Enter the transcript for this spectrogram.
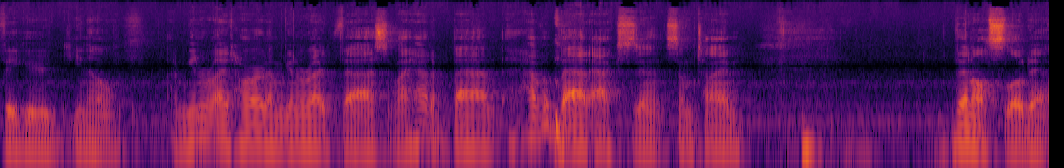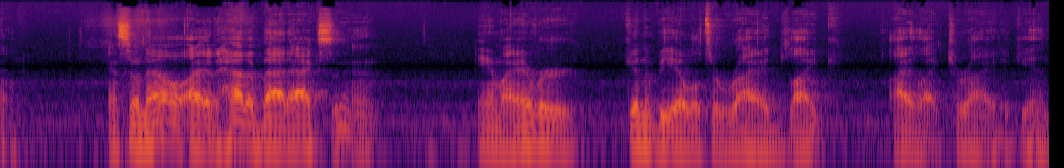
figured, you know, I'm gonna ride hard. I'm gonna ride fast. If I had a bad have a bad accident sometime, then I'll slow down. And so now I had had a bad accident. Am I ever gonna be able to ride like I like to ride again?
